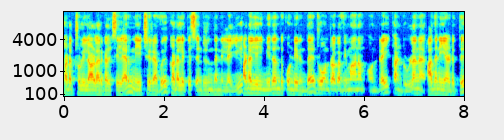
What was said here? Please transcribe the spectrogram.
கடற்றொழிலாளர்கள் சிலர் நேற்றிரவு கடலுக்கு சென்றிருந்த நிலையில் கடலில் மிதந்து கொண்டிருந்த ட்ரோன் ரக விமானம் ஒன்றை கண்டுள்ளனர். அதனை அடுத்து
